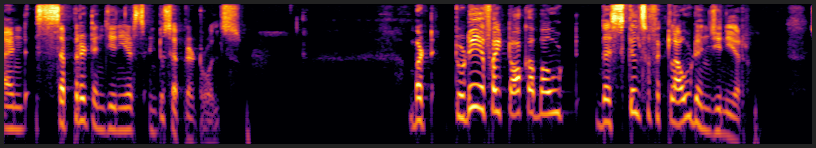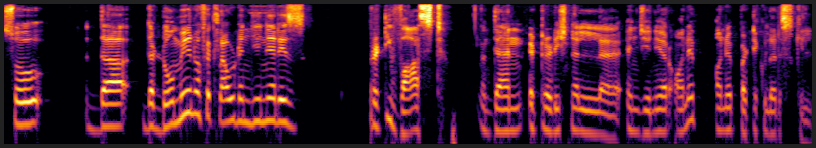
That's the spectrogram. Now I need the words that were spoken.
and separate engineers into separate roles. But today, if I talk about the skills of a cloud engineer, so the the domain of a cloud engineer is pretty vast than a traditional uh, engineer on a on a particular skill.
